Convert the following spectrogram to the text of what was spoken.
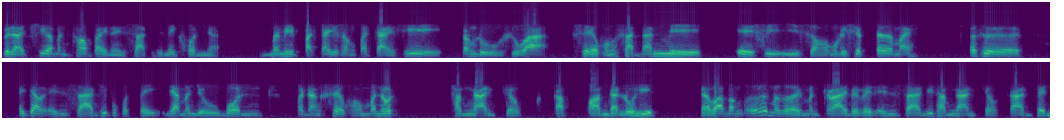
เวลาเชื้อมันเข้าไปในสัตว์หรือในคนเนี่ย มันมีปัจจัยอยู่สองปัจจัยที่ต้องดูคือว่า เซลล์ของสัตว์นั้นมี ACE2 receptor ไหม ก็คือ ไอ้เจ้าเอนไซม์ที่ปกติเนี่ยมันอยู่บนผนังเซลล์ของมนุษย์ทำงานเกี่ยวกับความดันโลหิต แต่ว่าบังเอิญบังเอิญมันกลายไปเป็นเอนไซม์ที่ทำงานเกี่ยวกับการเป็น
